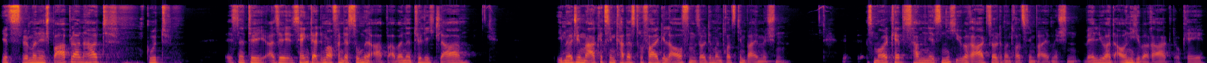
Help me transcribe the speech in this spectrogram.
Jetzt, wenn man den Sparplan hat, gut, ist natürlich, also es hängt halt immer von der Summe ab, aber natürlich klar, Emerging Markets sind katastrophal gelaufen, sollte man trotzdem beimischen. Small Caps haben jetzt nicht überragt, sollte man trotzdem beimischen. Value hat auch nicht überragt, okay.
